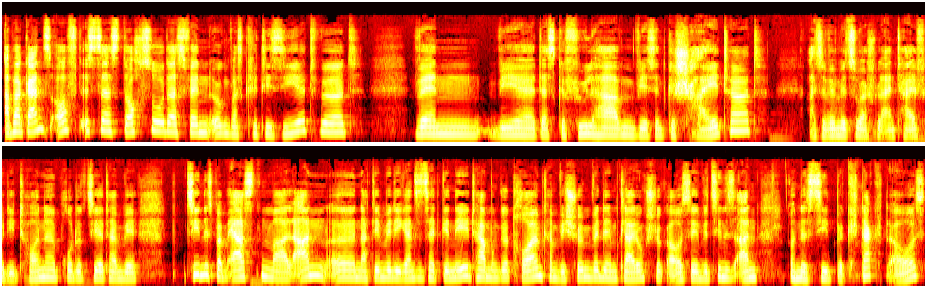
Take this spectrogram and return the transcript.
Aber ganz oft ist das doch so, dass wenn irgendwas kritisiert wird, wenn wir das Gefühl haben, wir sind gescheitert, Also wenn wir zum Beispiel einen Teil für die Tonne produziert haben, wir ziehen es beim ersten Mal an, äh, nachdem wir die ganze Zeit genäht haben und geträumt haben, wie schön wir in dem Kleidungsstück aussehen. Wir ziehen es an und es sieht beknackt aus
